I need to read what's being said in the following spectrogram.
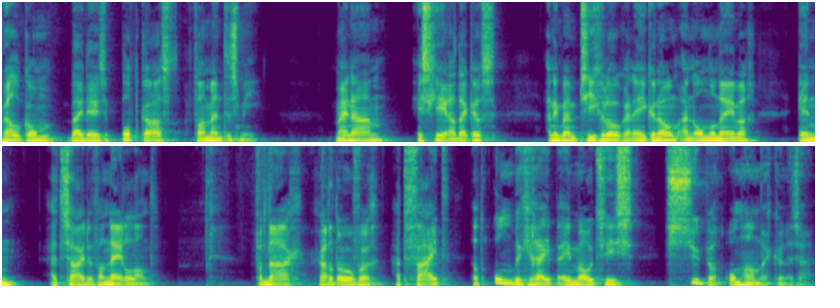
Welkom bij deze podcast van Mentis Me. Mijn naam is Gerard Dekkers en ik ben psycholoog en econoom en ondernemer in het zuiden van Nederland. Vandaag gaat het over het feit dat onbegrepen emoties super onhandig kunnen zijn.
